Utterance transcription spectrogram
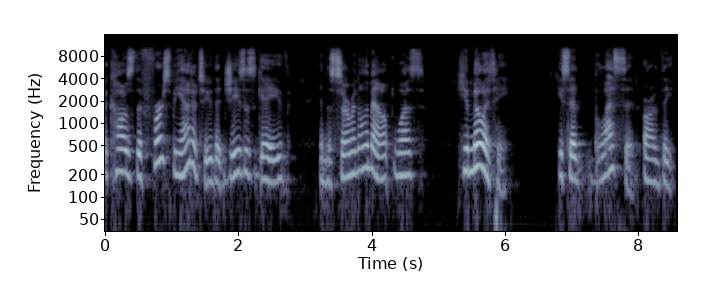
because the first beatitude that Jesus gave in the Sermon on the Mount was humility. He said, Blessed are the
